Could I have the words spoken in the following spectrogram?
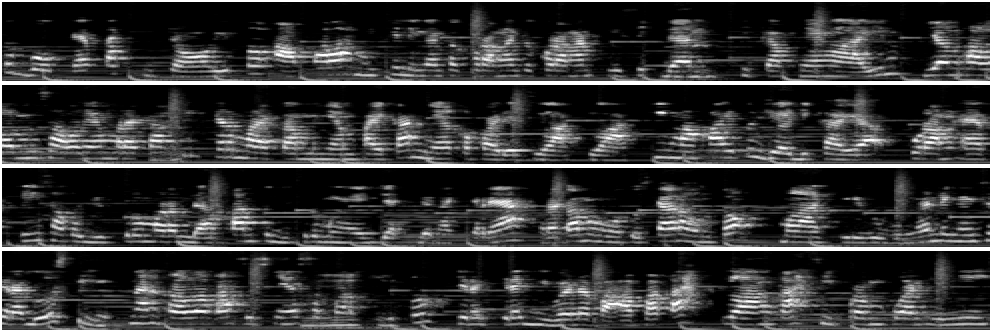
itu boketek, si cowok itu apalah mungkin dengan kekurangan-kekurangan fisik dan sikapnya yang lain yang kalau misalnya mereka pikir mereka menyampaikannya kepada si laki-laki maka itu jadi kayak kurang etis atau justru merendahkan atau justru mengejek dan akhirnya mereka memutuskan untuk mengakhiri hubungan dengan cara ghosting. Nah kalau kasusnya hmm. seperti itu kira-kira gimana Pak? Apakah langkah si perempuan ini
